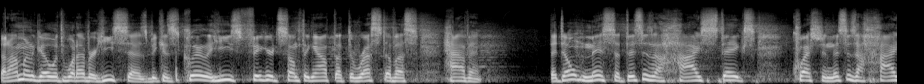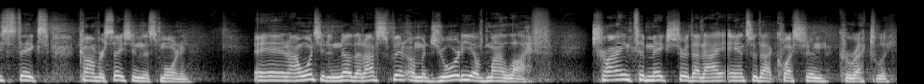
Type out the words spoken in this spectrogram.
That I'm gonna go with whatever he says because clearly he's figured something out that the rest of us haven't. That don't miss that this is a high stakes question. This is a high stakes conversation this morning. And I want you to know that I've spent a majority of my life trying to make sure that I answer that question correctly,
